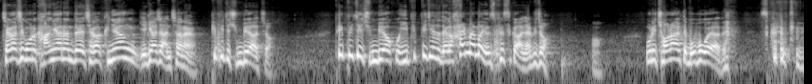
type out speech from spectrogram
제가 지금 오늘 강의하는데 제가 그냥 얘기하지 않잖아요. PPT 준비해왔죠. PPT 준비해왔고 이 PPT에서 내가 할 말만 연습했을 거 아니야. 그죠? 어. 우리 전화할 때 뭐 보고 해야 돼? 스크립트.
